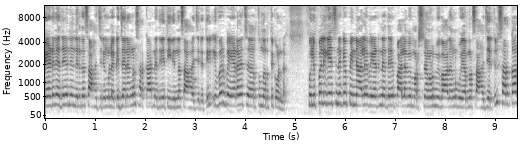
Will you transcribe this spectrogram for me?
വേടനെതിരെ നിന്നിരുന്ന സാഹചര്യങ്ങളിലൊക്കെ ജനങ്ങൾ സർക്കാരിനെതിരെ തിരിയുന്ന സാഹചര്യത്തിൽ ഇവർ വേടനെ ചേർത്ത് നിർത്തിക്കൊണ്ട് പുലിപ്പല്ലി കേസിനൊക്കെ പിന്നാലെ വേടനെതിരെ പല വിമർശനങ്ങളും വിവാദങ്ങളും ഉയർന്ന സാഹചര്യത്തിൽ സർക്കാർ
